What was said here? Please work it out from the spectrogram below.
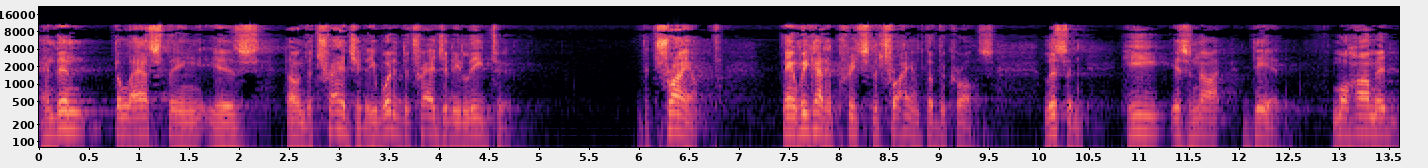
And then the last thing is, now, the tragedy, what did the tragedy lead to? The triumph. Man, we got to preach the triumph of the cross. Listen, he is not dead. Mohammed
